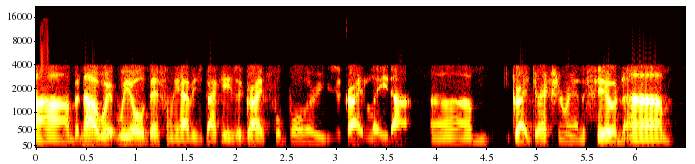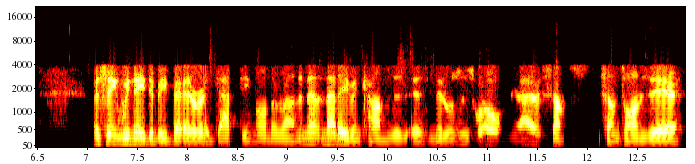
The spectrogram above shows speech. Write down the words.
Uh, but no, we, we all definitely have his back. He's a great footballer. He's a great leader. Um, great direction around the field. Um, I think we need to be better at adapting on the run, and that, and that even comes as, as middles as well. You know, some, sometimes there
